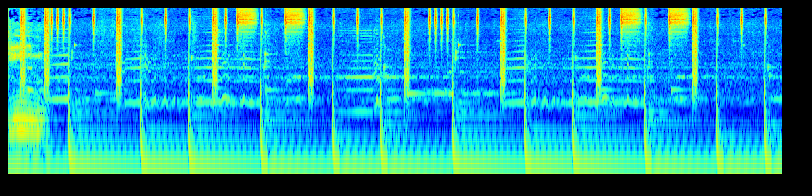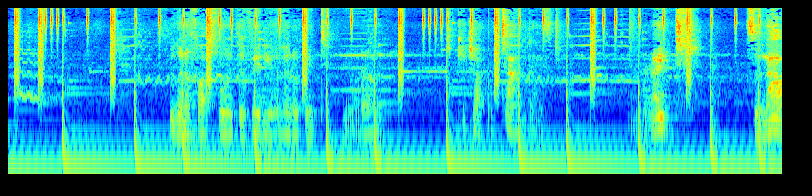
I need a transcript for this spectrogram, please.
machine. We're gonna fast forward the video a little bit. To catch up with time guys. All right so now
